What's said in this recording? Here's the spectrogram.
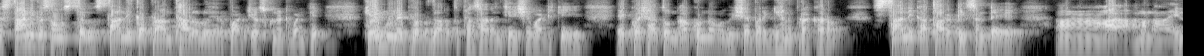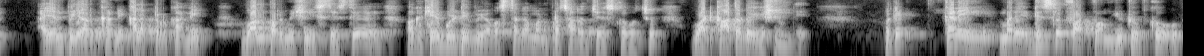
స్థానిక సంస్థలు స్థానిక ప్రాంతాలలో ఏర్పాటు చేసుకున్నటువంటి కేబుల్ నెట్వర్క్ ద్వారా ప్రసారం చేసే వాటికి ఎక్కువ శాతం నాకున్న విషయ పరిజ్ఞానం ప్రకారం స్థానిక అథారిటీస్ అంటే మన ఐఎన్పిఆర్ కానీ కలెక్టర్ కానీ వాళ్ళు పర్మిషన్ ఇస్తేస్తే ఒక కేబుల్ టీవీ వ్యవస్థగా మనం ప్రసారం చేసుకోవచ్చు. వాటికి ఆథరైజేషన్ ఉంది. ఓకే? కానీ మరి డిజిటల్ ప్లాట్ఫామ్ యూట్యూబ్కు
